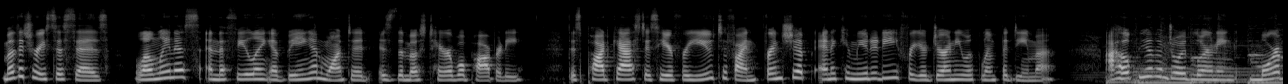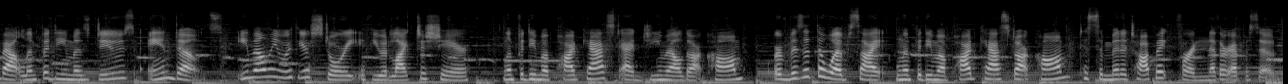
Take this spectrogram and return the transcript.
Mother Teresa says, Loneliness and the feeling of being unwanted is the most terrible poverty. This podcast is here for you to find friendship and a community for your journey with lymphedema. I hope you have enjoyed learning more about lymphedema's do's and don'ts. Email me with your story if you would like to share lymphedemapodcast at gmail.com or visit the website lymphedemapodcast.com to submit a topic for another episode.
